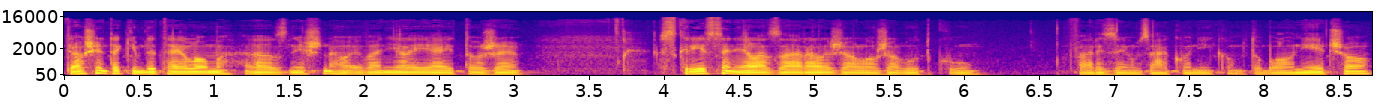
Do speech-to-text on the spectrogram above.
Ďalším takým detailom eh, z dnešného evanielia je to, že Skriesenie Lazára ležalo v žalúdku farizejom zákonníkom. To bolo niečo,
